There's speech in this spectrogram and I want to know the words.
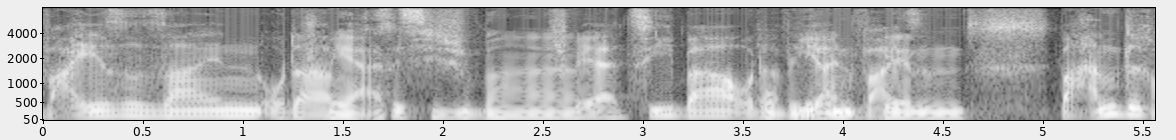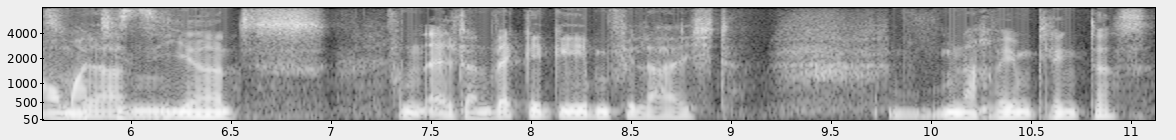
weise sein oder Schwer erziehbar, schwer erziehbar oder wie ein Weise behandelt zu werden, traumatisiert. von den Eltern weggegeben vielleicht. Nach wem klingt das?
